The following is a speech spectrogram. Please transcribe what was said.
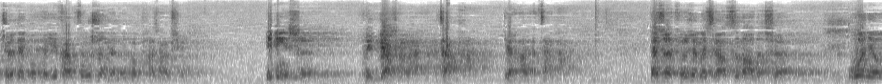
绝对不会一帆风顺的能够爬上去，一定是会掉下来再爬，掉下来再爬。但是同学们想要知道的是，蜗牛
